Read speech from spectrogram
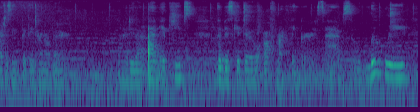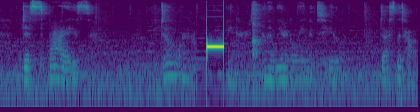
I just think that they turn out better when I do that. And it keeps the biscuit dough off my fingers. I absolutely despise dough on my fingers. And then we are going to dust the top.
